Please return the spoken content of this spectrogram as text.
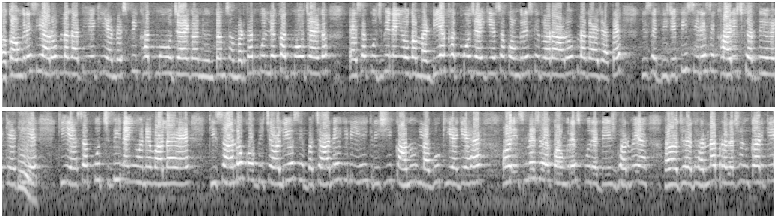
कांग्रेस ये आरोप लगाती है कि एमएसपी खत्म हो जाएगा न्यूनतम समर्थन मूल्य खत्म हो जाएगा। ऐसा कुछ भी नहीं होगा मंडिया खत्म हो जाएगी ऐसा कांग्रेस के द्वारा आरोप लगाया जाता है जिसे बीजेपी सिरे से खारिज करते हुए कहती है कि ऐसा कुछ भी नहीं होने वाला है। किसानों को बिचौलियों से बचाने के लिए कृषि कानून लागू किया गया है और इसमें जो है कांग्रेस पूरे देश भर में जो है धरना प्रदर्शन करके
